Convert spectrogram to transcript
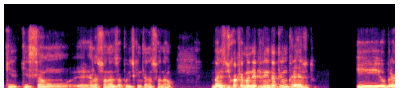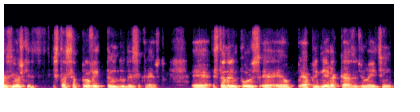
que, que são eh, relacionados à política internacional. Mas, de qualquer maneira, ele ainda tem um crédito. E o Brasil, acho que está se aproveitando desse crédito. É, Standard Poor's é, é, é, a primeira casa de rating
